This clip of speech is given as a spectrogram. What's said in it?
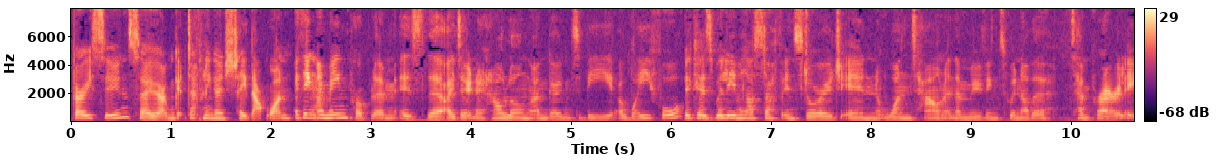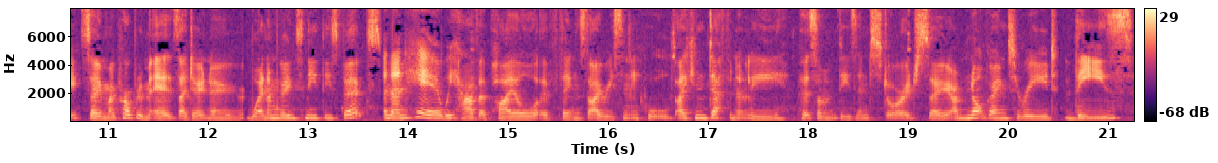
very soon, so I'm definitely going to take that one. I think my main problem is that I don't know how long I'm going to be away for because we're leaving our stuff in storage in one town and then moving to another temporarily. So my problem is I don't know when I'm going to need these books. And then here we have a pile of things that I recently hauled. I can definitely put some of these into storage, so I'm not going to read these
